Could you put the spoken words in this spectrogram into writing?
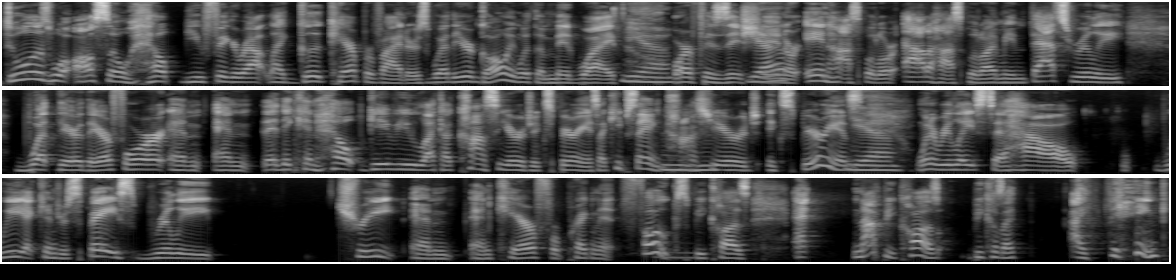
Doulas will also help you figure out like good care providers, whether you're going with a midwife Yeah. or a physician or in hospital or out of hospital. I mean, that's really what they're there for. And and they can help give you like a concierge experience. I keep saying mm-hmm. concierge experience Yeah. when it relates to how we at Kindred Space really treat and and care for pregnant folks mm-hmm. because and not because because I I think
